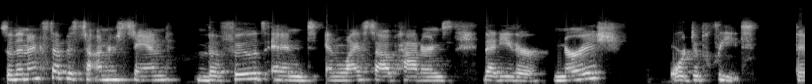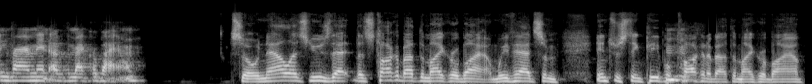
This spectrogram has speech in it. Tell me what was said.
So the next step is to understand the foods and and lifestyle patterns that either nourish or deplete the environment of the microbiome so now let's use that. Let's talk about the microbiome. We've had some interesting people mm-hmm. talking about the microbiome,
